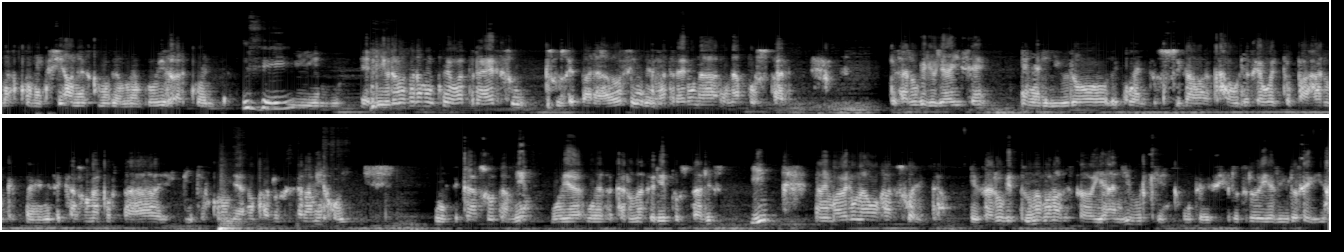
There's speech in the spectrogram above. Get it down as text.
las conexiones, como se me han podido dar cuenta. Y el libro no solamente va a traer su, su separado, sino que va a traer una, una postal. Es algo que yo ya hice en el libro de cuentos, Jauría se ha vuelto pájaro, que fue en ese caso una portada del pintor colombiano Carlos Caramiejo. En este caso también voy a, voy a sacar una serie de postales y también va a haber una hoja suelta, es algo que tú no conoces todavía, Angie, porque como te decía el otro día, el libro ha seguido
